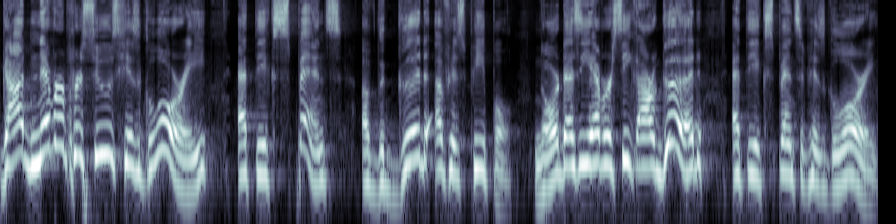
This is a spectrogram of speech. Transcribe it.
God never pursues his glory at the expense of the good of his people, nor does he ever seek our good at the expense of his glory.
